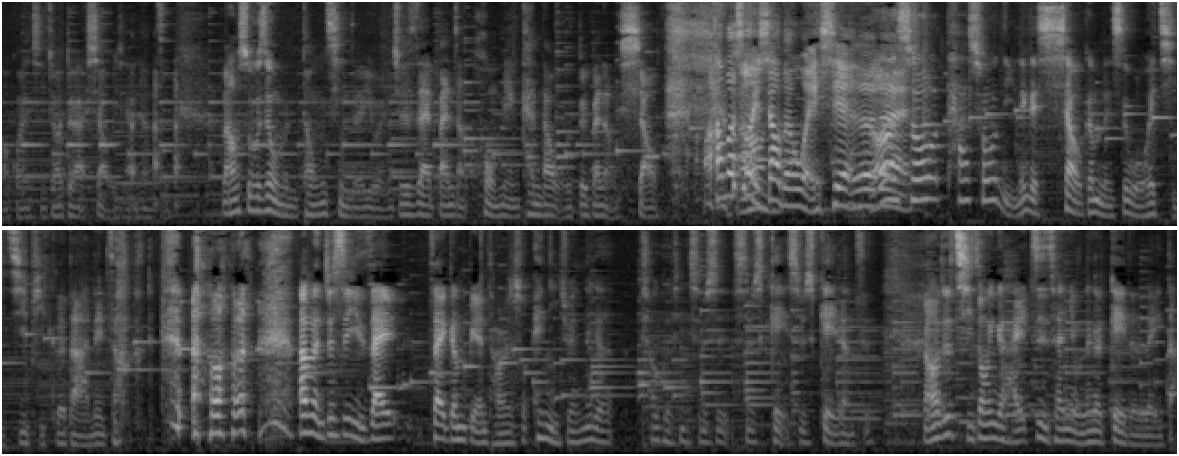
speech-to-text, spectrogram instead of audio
好关系，就要对他笑一下这样子。然后是不是我们同寝的有人就是在班长后面看到我对班长笑？哦、他们说你笑得很猥亵，对不对？然后说他说你那个笑根本是我会起鸡皮疙瘩的那种。然后他们就是一直在在跟别人讨论说，哎、欸，你觉得那个小可信是不是是不是 gay 是不是 gay 这样子？然后就是其中一个还自称有那个 gay 的雷达，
